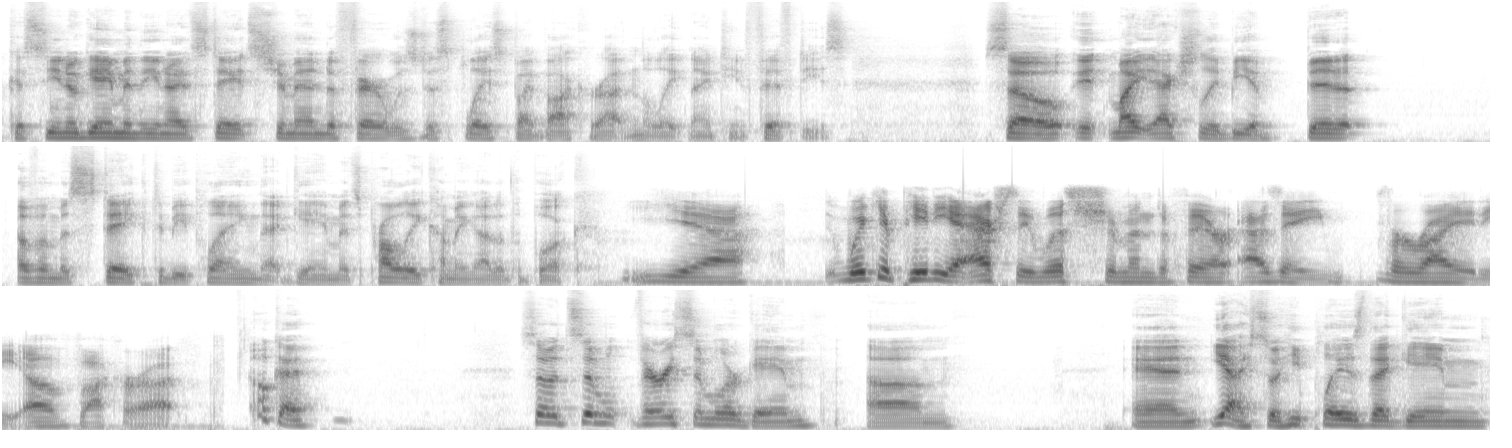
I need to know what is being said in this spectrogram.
A casino game in the United States, Chemin de Fer was displaced by Baccarat in the late 1950s. So it might actually be a bit of a mistake to be playing that game. It's probably coming out of the book. Yeah. Wikipedia actually lists Chemin de Fer as a variety of Baccarat. Okay. So it's a sim- very similar game. Um, and yeah, so he plays that game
